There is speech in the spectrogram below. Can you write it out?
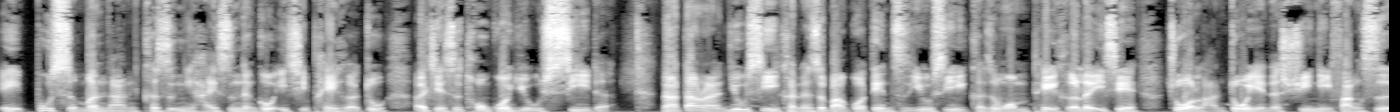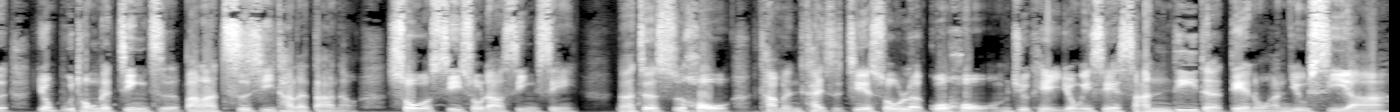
诶，不什么难，可是你还是能够一起配合度，而且是透过游戏的。那当然，游戏可能是包括电子游戏，可是我们配合了一些做懒惰眼的虚拟方式，用不同的镜子帮他刺激他的大脑，收吸收到信息。那这时候他们开始接收了过后，我们就可以用一些三 D 的电玩游戏啊，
